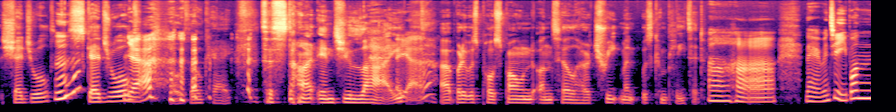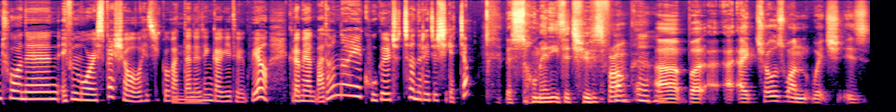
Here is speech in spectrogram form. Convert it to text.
scheduled, mm-hmm. scheduled, yeah. both okay, to start in July. Yeah. Uh, but it was postponed until her treatment was completed. 아하. 네, 왠지 이번 투어는 even more special 해질 것 같다는 음. 생각이 들고요. 그러면 마돈나의 곡을 추천을 해주시겠죠? There's so many to choose from, mm-hmm. uh, but I, I chose one which is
